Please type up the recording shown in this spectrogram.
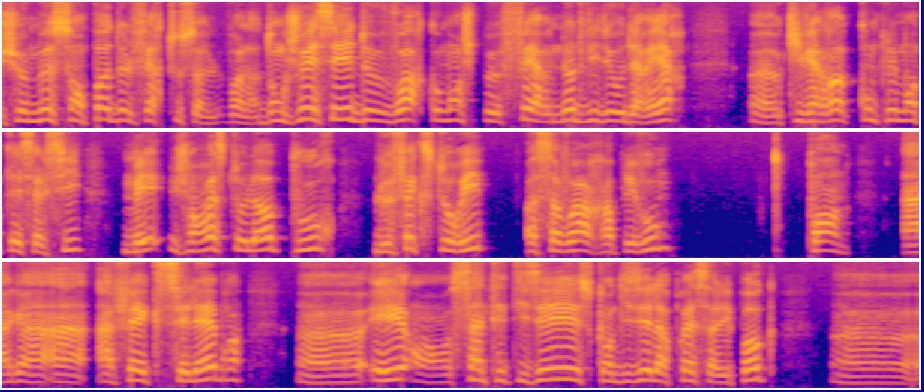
je me sens pas de le faire tout seul. Voilà, donc je vais essayer de voir comment je peux faire une autre vidéo derrière euh, qui viendra complémenter celle-ci, mais j'en reste là pour le fake story, à savoir, rappelez-vous, prendre un, fake célèbre euh, et en synthétiser ce qu'en disait la presse à l'époque euh,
